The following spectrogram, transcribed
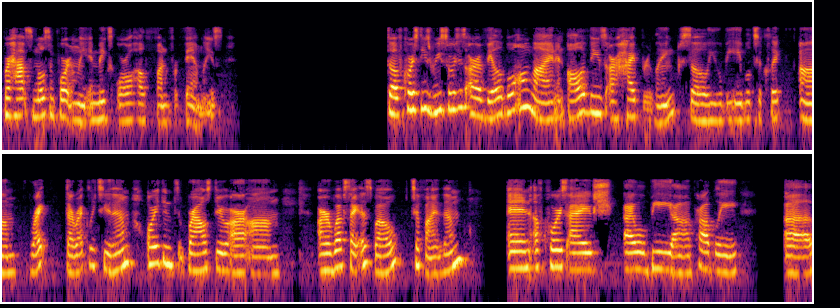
Perhaps most importantly, it makes oral health fun for families. So of course these resources are available online and all of these are hyperlinked so you'll be able to click um, right directly to them, or you can browse through our um, our website as well to find them. And of course, I I will be uh, probably uh,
